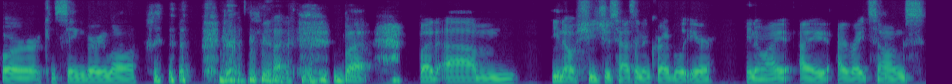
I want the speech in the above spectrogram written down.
or can sing very well, but but but um, you know, she just has an incredible ear. You know, I I, I write songs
